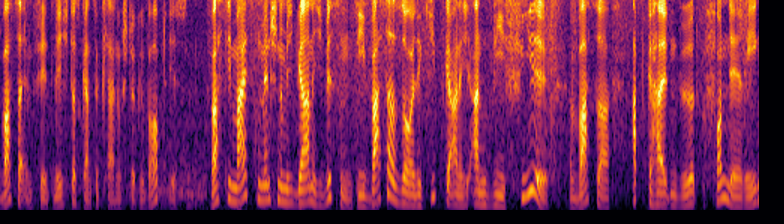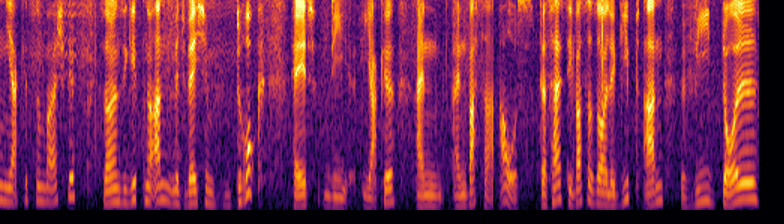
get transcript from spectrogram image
wasserempfindlich das ganze Kleidungsstück überhaupt ist. Was die meisten Menschen nämlich gar nicht wissen, die Wassersäule gibt gar nicht an, wie viel Wasser abgehalten wird von der Regenjacke zum Beispiel, sondern sie gibt nur an, mit welchem Druck hält die Jacke ein, ein Wasser aus. Das heißt, die Wassersäule gibt an, wie doll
